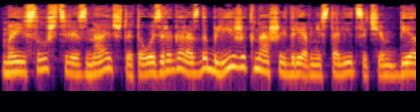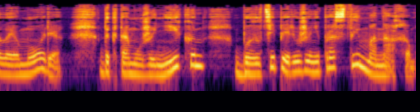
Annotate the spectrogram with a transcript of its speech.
Мои слушатели знают, что это озеро гораздо ближе к нашей древней столице, чем Белое море. Да к тому же Никон был теперь уже не простым монахом,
